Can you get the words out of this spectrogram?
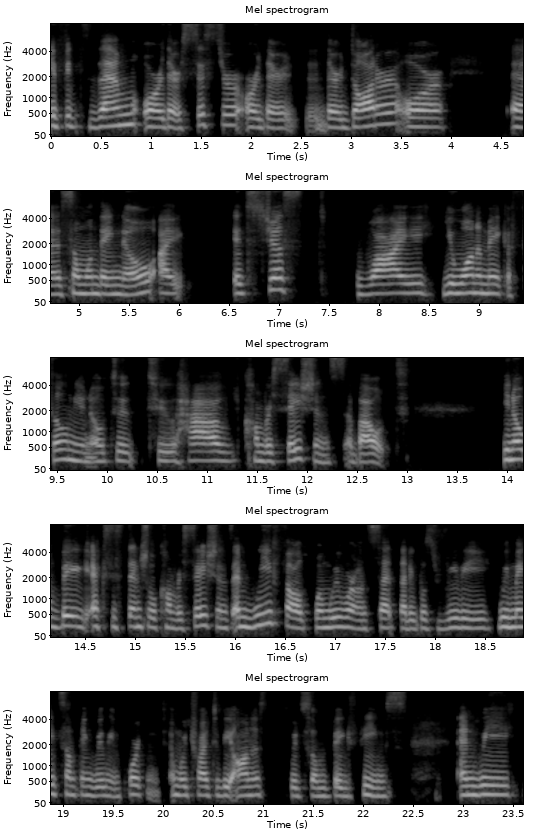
if it's them or their sister or their their daughter or uh, someone they know i it's just why you want to make a film you know to to have conversations about you know big existential conversations. And we felt when we were on set that it was really we made something really important and we tried to be honest with some big themes. And we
